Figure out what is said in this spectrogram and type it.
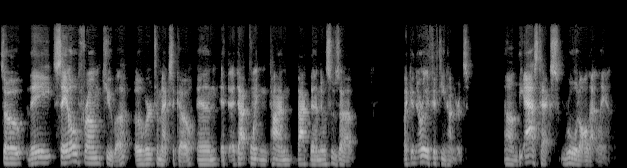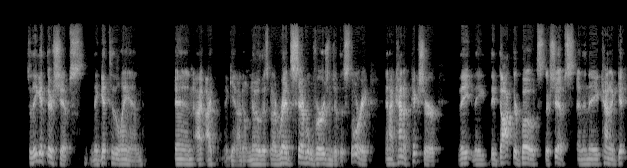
So they sail from Cuba over to Mexico, and at, at that point in time, back then, this was uh, like in the early 1500s. Um, the Aztecs ruled all that land. So they get their ships, they get to the land, and I, I again I don't know this, but I've read several versions of the story, and I kind of picture they they they dock their boats, their ships, and then they kind of get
